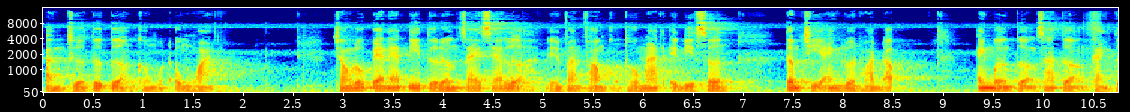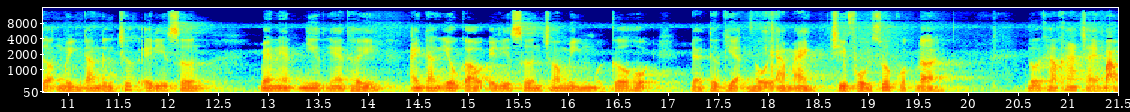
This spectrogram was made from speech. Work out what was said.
ẩn chứa tư tưởng của một ông hoàng. Trong lúc Bennett đi từ đường dây xe lửa đến văn phòng của Thomas Edison, tâm trí anh luôn hoạt động. Anh mường tượng ra tưởng cảnh tượng mình đang đứng trước Edison. Bennett như nghe thấy anh đang yêu cầu Edison cho mình một cơ hội để thực hiện nỗi ám ảnh chi phối suốt cuộc đời. Nỗi khao khát cháy bỏng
